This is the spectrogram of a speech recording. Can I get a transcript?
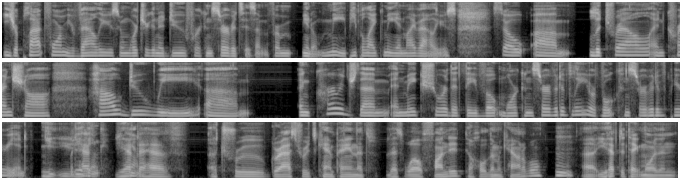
your platform, your values, and what you're going to do for conservatism, for you know me, people like me, and my values. So um, Luttrell and Crenshaw, how do we? Um, encourage them and make sure that they vote more conservatively or vote conservative period. You, you what do you have, think? you have Yeah. to have a true grassroots campaign that's that's well funded to hold them accountable. Mm. uh, you have to take more than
